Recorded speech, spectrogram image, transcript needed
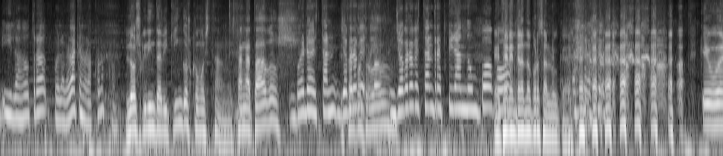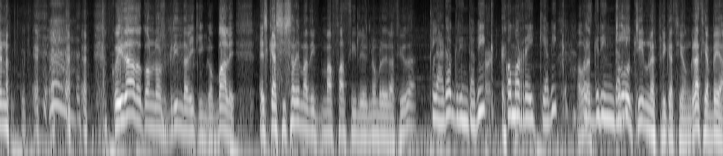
y las otras, pues la verdad que no las conozco. Los grindavikingos, ¿cómo están? ¿Están atados? Bueno, están, yo ¿Están creo que controlados? yo creo que están respirando un poco. Están entrando por San Lucas. Qué bueno. Cuidado con los grindavikingos. Vale, es que así sale más, más fácil el nombre de la ciudad. Claro, Grindavik, como Reykjavik, Ahora pues Grindavik. todo tiene una explicación. Gracias, Bea.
